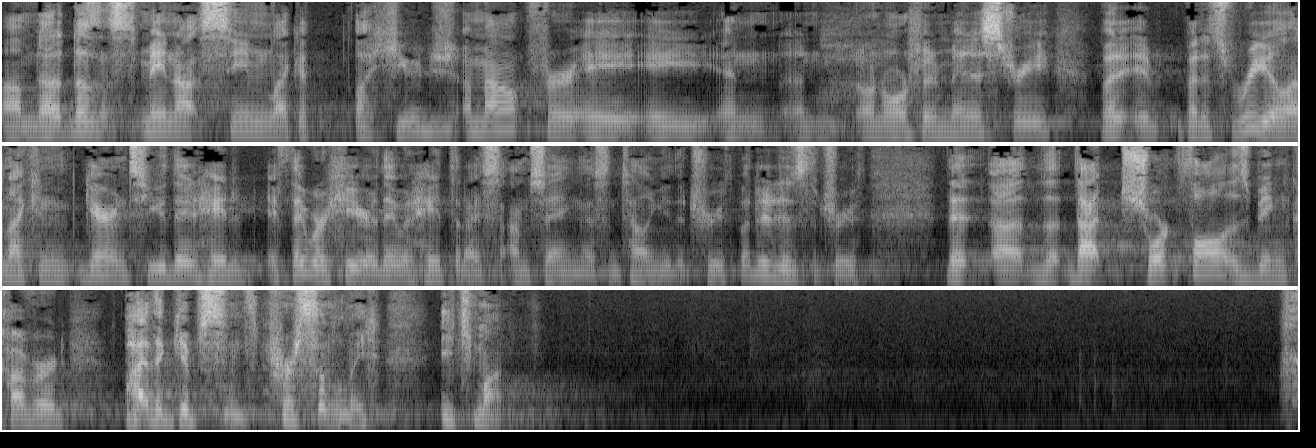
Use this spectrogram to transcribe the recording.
Um, that doesn't may not seem like a, a huge amount for a, a an, an, an, orphan ministry, but it, but it's real, and I can guarantee you they'd hate it if they were here. They would hate that I, am saying this and telling you the truth, but it is the truth that uh, that shortfall is being covered by the Gibsons personally each month. Can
